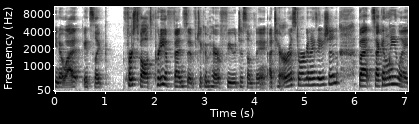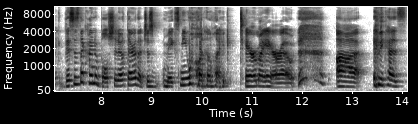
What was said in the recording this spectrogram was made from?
you know what? It's like first of all, it's pretty offensive to compare food to something a terrorist organization, but secondly, like this is the kind of bullshit out there that just makes me want to like tear my hair out, uh, because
